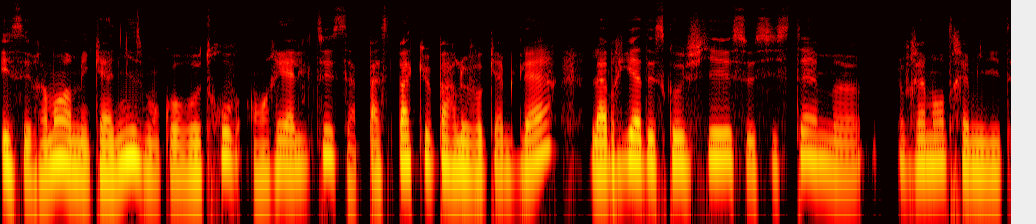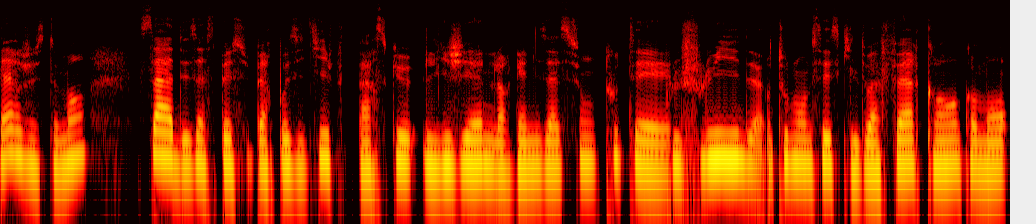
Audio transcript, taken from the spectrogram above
Et c'est vraiment un mécanisme qu'on retrouve en réalité. Ça passe pas que par le vocabulaire. La brigade Escoffier, ce système euh, vraiment très militaire, justement, ça a des aspects super positifs parce que l'hygiène, l'organisation, tout est plus fluide. Tout le monde sait ce qu'il doit faire, quand, comment,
